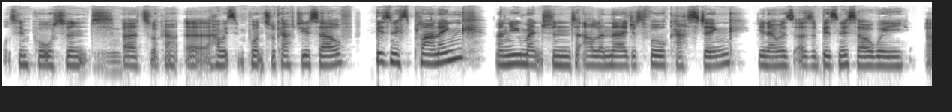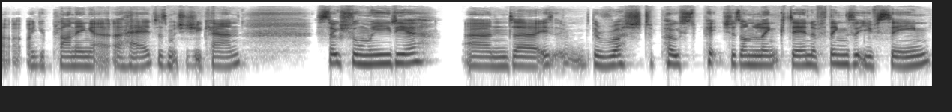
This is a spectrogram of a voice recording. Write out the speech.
what's important mm-hmm. uh, to look at, uh, how it's important to look after yourself. Business planning, and you mentioned Alan there, just forecasting. You know, as as a business, are we uh, are you planning ahead as much as you can? Social media, and uh, the rush to post pictures on LinkedIn of things that you've seen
